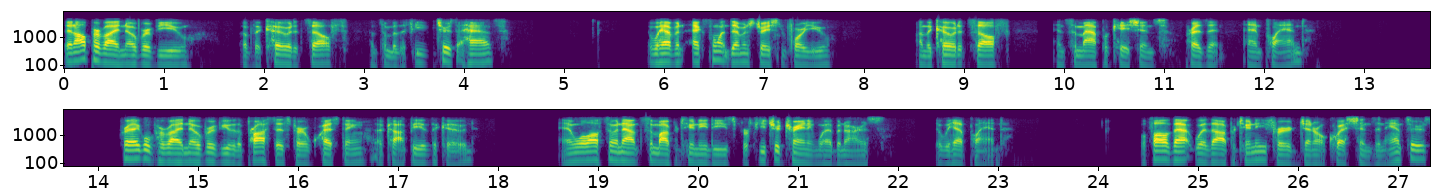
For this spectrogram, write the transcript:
Then I'll provide an overview of the code itself and some of the features it has. And we have an excellent demonstration for you on the code itself and some applications present and planned. Craig will provide an overview of the process for requesting a copy of the code. And we'll also announce some opportunities for future training webinars that we have planned. We'll follow that with opportunity for general questions and answers,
